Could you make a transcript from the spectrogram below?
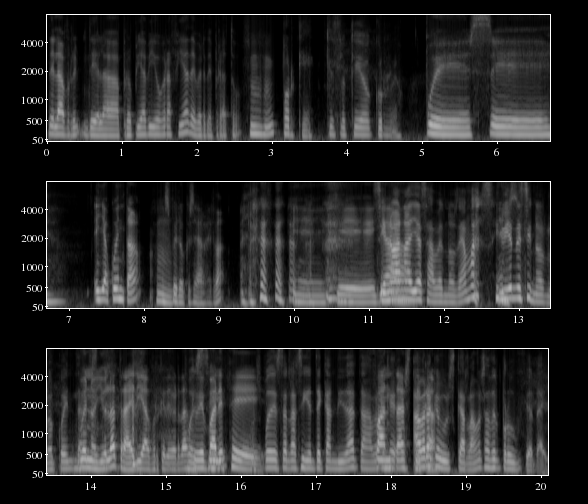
de la, de la propia biografía de Verde Prato. ¿Por qué? ¿Qué es lo que ocurrió? Pues eh, ella cuenta, Mm. espero que sea verdad, eh, que Si no, Ana, ya sabes, nos llamas y Es- vienes y nos lo cuentas. Bueno, yo la traería porque de verdad Pues que me parece... pues puede ser la siguiente candidata. Habrá Que, fantástica. habrá que buscarla. Vamos a hacer producción ahí.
